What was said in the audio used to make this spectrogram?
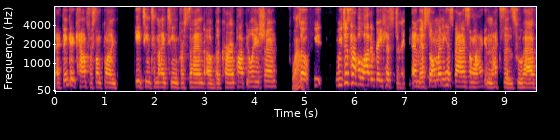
I think it counts for something like 18 to 19 percent of the current population. Wow. So we, we just have a lot of great history. And there's so many Hispanics and Latinxes who have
